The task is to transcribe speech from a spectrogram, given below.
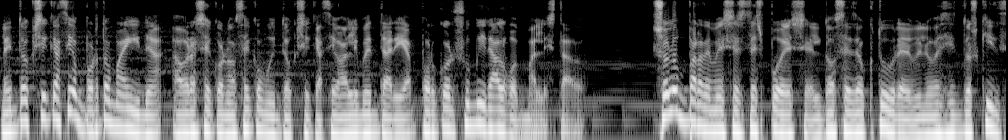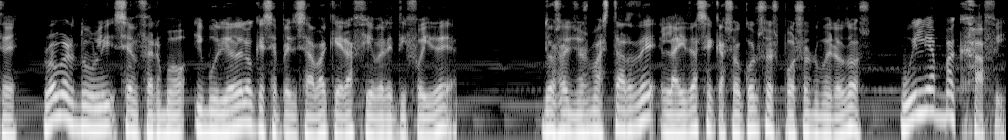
La intoxicación por tomaína ahora se conoce como intoxicación alimentaria por consumir algo en mal estado. Solo un par de meses después, el 12 de octubre de 1915, Robert Dooley se enfermó y murió de lo que se pensaba que era fiebre tifoidea. Dos años más tarde, Laida se casó con su esposo número 2, William McHuffy,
